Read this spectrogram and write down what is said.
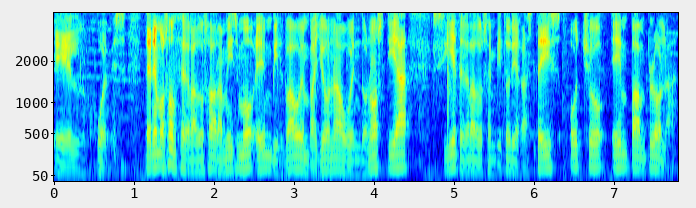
el jueves. Tenemos 11 grados ahora mismo en Bilbao, en Bayona o en Donostia, 7 grados en Vitoria-Gasteiz, 8 en Pamplona.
